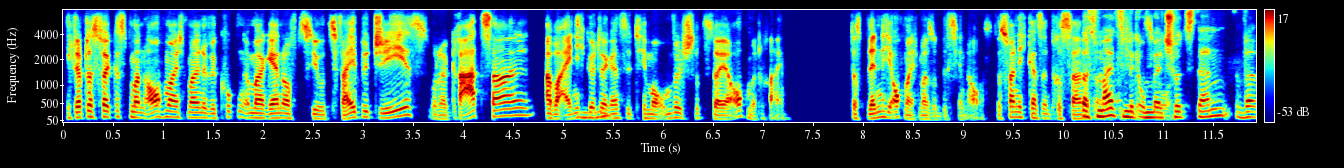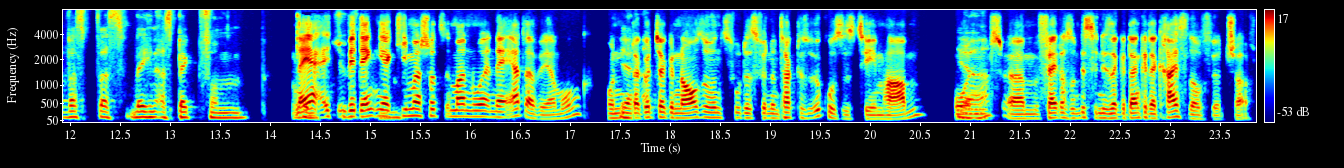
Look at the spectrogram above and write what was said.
ich glaube, das vergisst man auch manchmal. Ne? Wir gucken immer gerne auf CO2-Budgets oder Gradzahlen, aber eigentlich mhm. gehört der mhm. ganze Thema Umweltschutz da ja auch mit rein. Das blende ich auch manchmal so ein bisschen aus. Das fand ich ganz interessant. Was meinst du mit Umweltschutz dann? Was, was, welchen Aspekt vom naja, wir denken ja Klimaschutz immer nur in der Erderwärmung. Und ja. da gehört ja genauso hinzu, dass wir ein intaktes Ökosystem haben. Und ja. ähm, vielleicht auch so ein bisschen dieser Gedanke der Kreislaufwirtschaft.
